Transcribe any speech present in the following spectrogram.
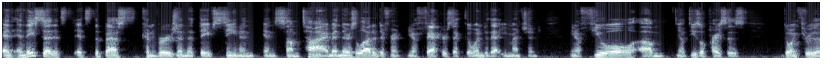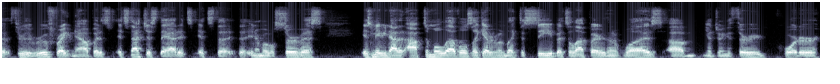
and and they said it's it's the best conversion that they've seen in in some time. And there's a lot of different you know factors that go into that. You mentioned, you know, fuel, um, you know, diesel prices going through the through the roof right now. But it's it's not just that. It's it's the the intermodal service is maybe not at optimal levels like everyone would like to see, but it's a lot better than it was. Um, you know, during the third quarter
